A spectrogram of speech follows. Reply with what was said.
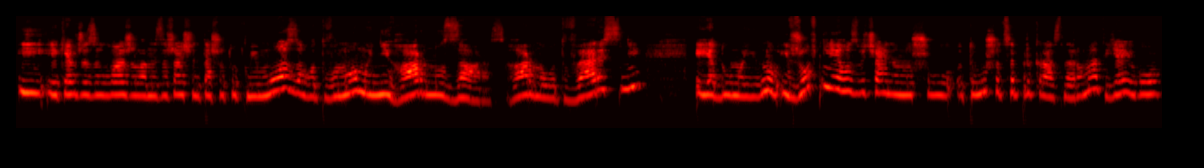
І як я вже зауважила, незважаючи на те, що тут мімоза, от воно мені гарно зараз, гарно от в вересні. І я думаю, ну і в жовтні я його, звичайно, ношу, тому що це прекрасний аромат. Я його,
